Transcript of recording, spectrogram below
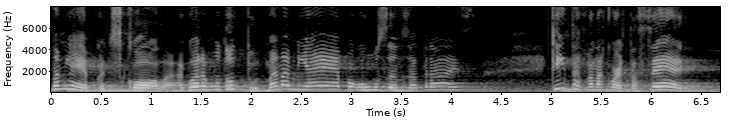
Na minha época de escola, agora mudou tudo, mas na minha época, alguns anos atrás, quem estava na quarta série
